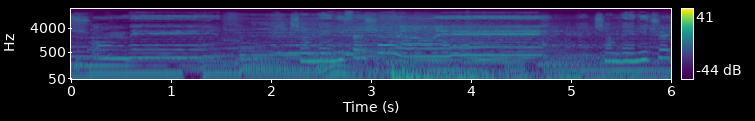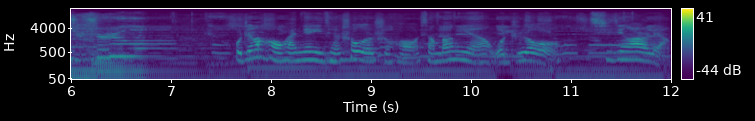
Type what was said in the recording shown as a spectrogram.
说明，想陪你翻山越岭，想陪你追着日落。我真的好怀念以前瘦的时候，想当年我只有七斤二两，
